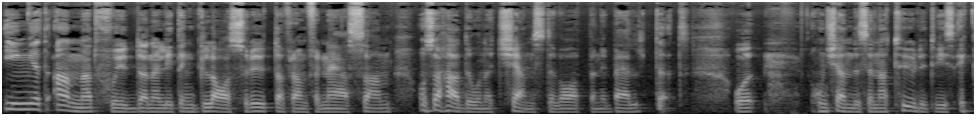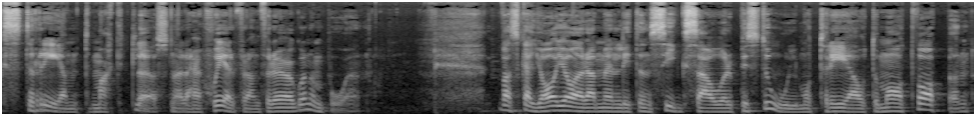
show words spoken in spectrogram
inget annat skydd än en liten glasruta framför näsan och så hade hon ett tjänstevapen i bältet. Och hon kände sig naturligtvis extremt maktlös när det här sker framför ögonen på henne. Vad ska jag göra med en liten Sig Sauer-pistol mot tre automatvapen?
